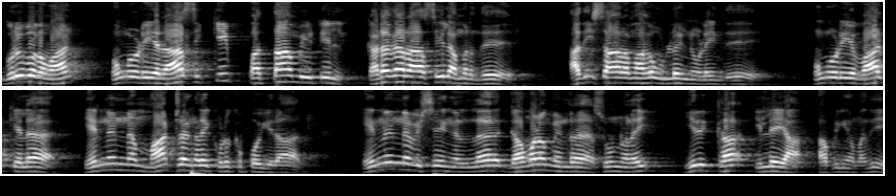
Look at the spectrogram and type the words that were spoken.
குரு பகவான் உங்களுடைய ராசிக்கு பத்தாம் வீட்டில் கடக ராசியில் அமர்ந்து அதிசாரமாக உள்ளே நுழைந்து உங்களுடைய வாழ்க்கையில் என்னென்ன மாற்றங்களை கொடுக்க போகிறார் என்னென்ன விஷயங்களில் கவனம் என்ற சூழ்நிலை இருக்கா இல்லையா அப்படிங்கிற மாதிரி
